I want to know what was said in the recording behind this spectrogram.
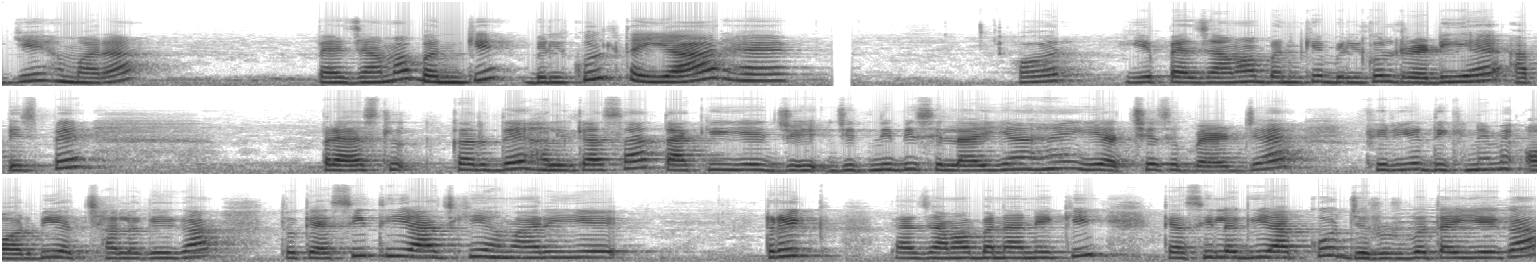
ये हमारा पैजामा बनके बिल्कुल तैयार है। और ये पैजामा बनके बिल्कुल रेडी है, आप इस पर प्रेस कर दें हल्का सा ताकि ये जितनी भी सिलाइयाँ हैं ये अच्छे से बैठ जाए। फिर ये दिखने में और भी अच्छा लगेगा। तो कैसी थी आज की हमारी ये ट्रिक पैजामा बनाने की? कैसी लगी आपको? ज़रूर बताइएगा।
